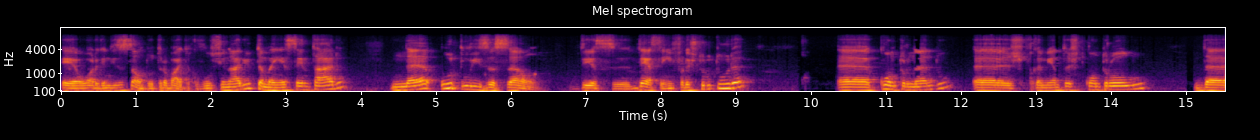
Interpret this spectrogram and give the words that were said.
é a organização do trabalho revolucionário também assentar na utilização desse, dessa infraestrutura, uh, contornando as ferramentas de controlo da,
